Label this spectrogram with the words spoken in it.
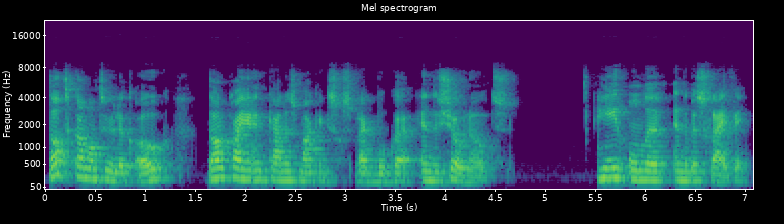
dat kan natuurlijk ook. Dan kan je een kennismakingsgesprek boeken in de show notes. Hieronder in de beschrijving.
